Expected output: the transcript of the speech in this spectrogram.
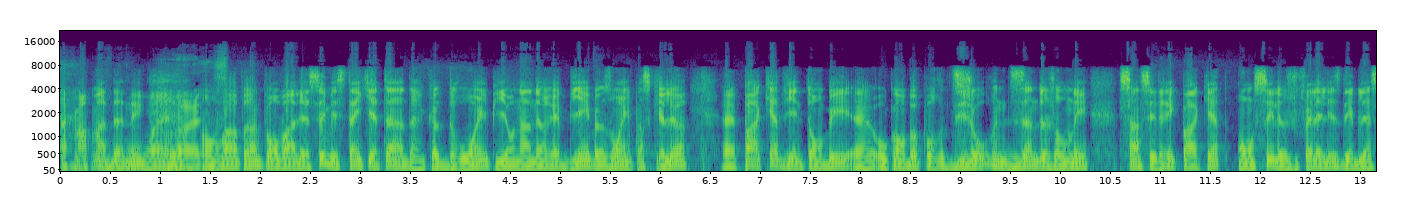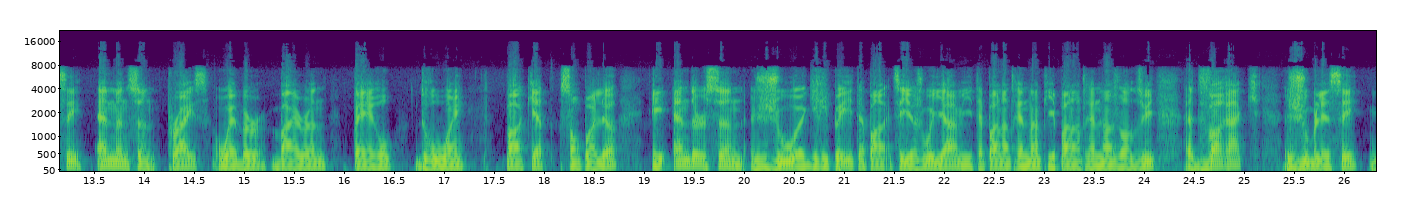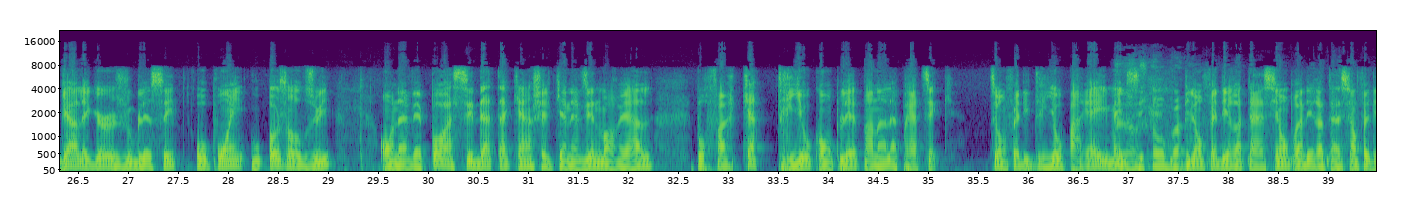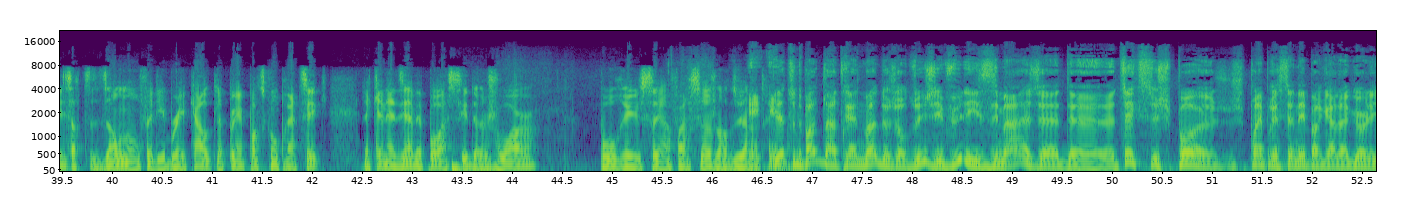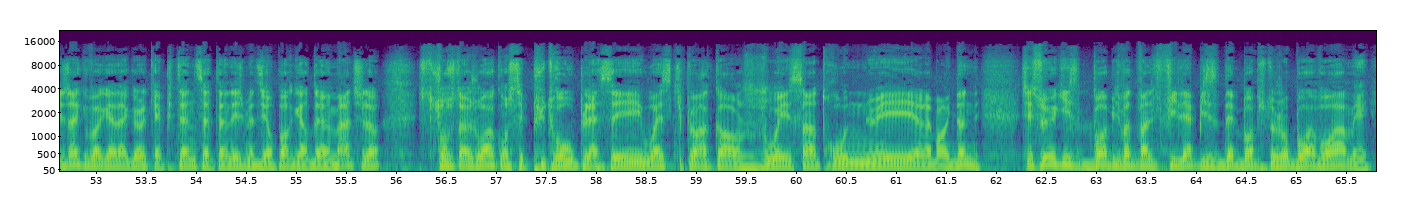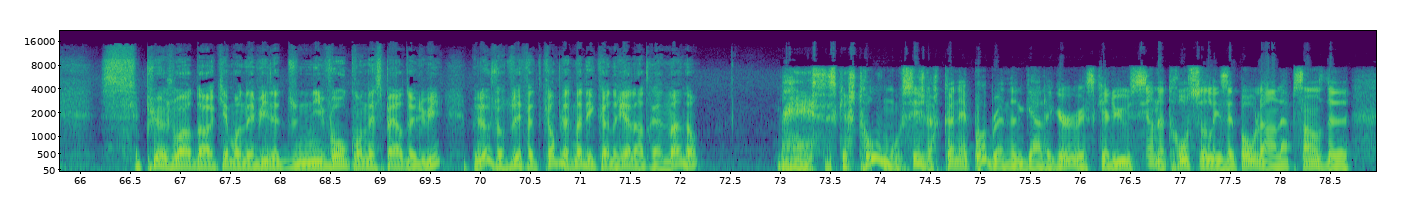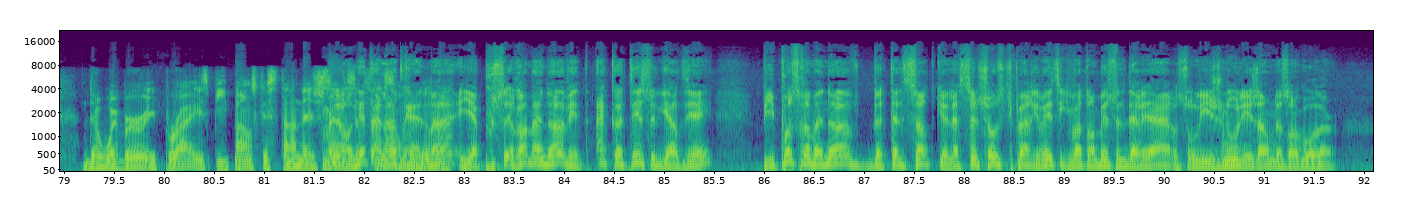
À un moment donné, Ouais. on va en prendre puis on va en laisser, mais c'est inquiétant dans le cas de Drouin, puis on en aurait bien besoin parce que là, euh, Paquette vient de tomber euh, au combat pour 10 jours, une dizaine de journées sans Cédric Paquette. On sait, là, je vous fais la liste des blessés. Edmondson, Price, Weber, Byron, Perrault, Drouin, Paquette sont pas là. Et Anderson joue euh, grippé. Il, était pas, tu sais, il a joué hier, mais il était pas à l'entraînement, puis il est pas à l'entraînement aujourd'hui. Euh, Dvorak joue blessé. Gallagher joue blessé. Au point où aujourd'hui, on n'avait pas assez d'attaquants chez le Canadien de Montréal pour faire quatre trios complets pendant la pratique. Tu sais, on fait des trios pareils, même non, si. Puis là, on fait des rotations, on prend des rotations, on fait des sorties de zone, on fait des breakouts, là, peu importe ce qu'on pratique. Le Canadien avait pas assez de joueurs pour réussir à faire ça aujourd'hui à Et, et l'entraînement. là, tu nous parles de l'entraînement d'aujourd'hui. J'ai vu des images euh, de. Tu sais que je suis pas, je suis pas impressionné par Gallagher. Les gens qui voient Gallagher capitaine cette année, je me dis, ils n'ont pas regardé un match là. Je trouve que c'est un joueur qu'on sait plus trop où placer. Où est-ce qu'il peut encore jouer sans trop nuire. Bon, il donne. C'est sûr qu'il se bat, puis il va devant le filet, puis il se débat, c'est toujours beau à voir, mais c'est plus un joueur de hockey, à mon avis, là, du niveau qu'on espère de lui. Mais là, aujourd'hui, il a fait complètement des conneries à l'entraînement, non? Ben, c'est ce que je trouve, moi aussi. Je le reconnais pas, Brandon Gallagher. Est-ce que lui aussi en a trop sur les épaules en l'absence de, de Weber et Price, puis il pense que c'est en agissant Mais là, de on cette est à l'entraînement, il a poussé Romanov est à côté sur le gardien, puis il pousse Romanov de telle sorte que la seule chose qui peut arriver, c'est qu'il va tomber sur le derrière, sur les genoux, les jambes de son goaler.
